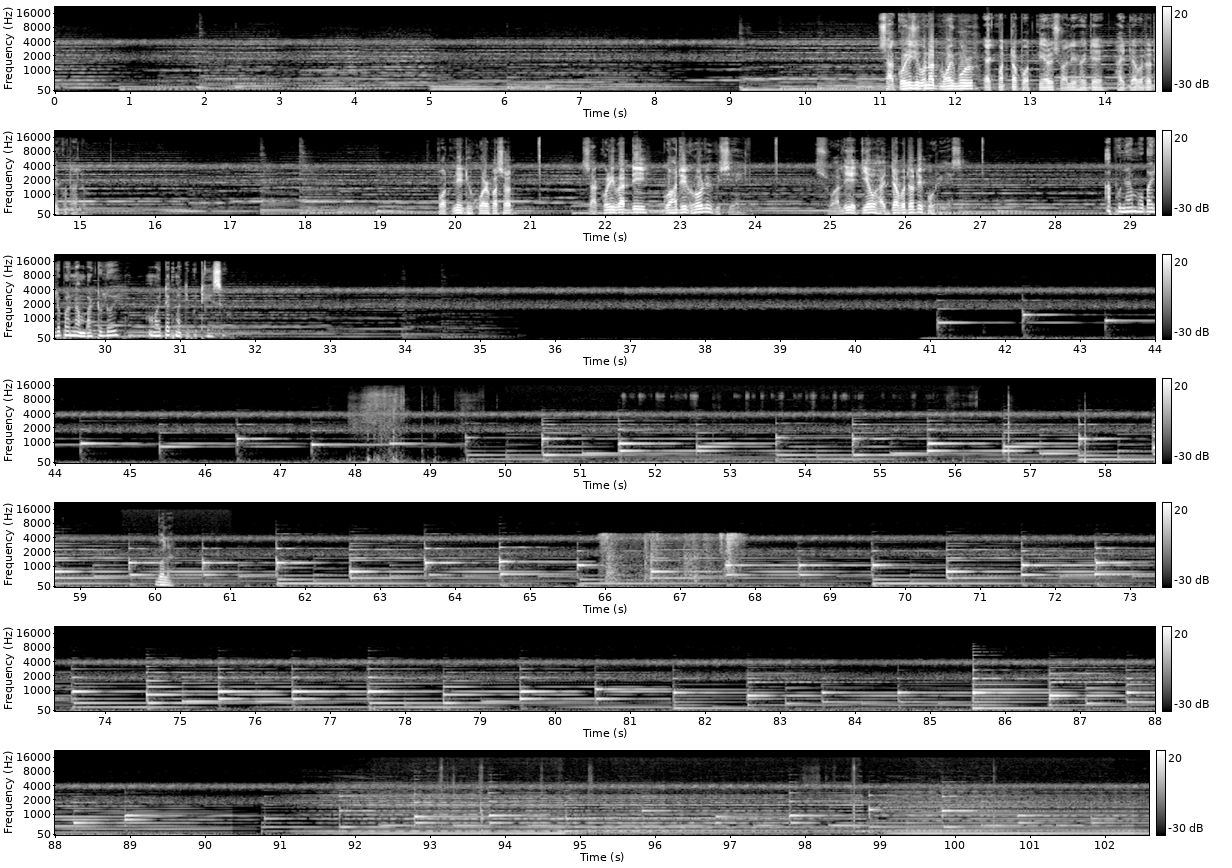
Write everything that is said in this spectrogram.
চাকৰি জীৱনত মই মোৰ একমাত্ৰ পত্নী আৰু ছোৱালীৰ সৈতে হায়দৰাবাদতে কটালোঁ। পত্নী ঢুকোৱাৰ পাছত চাকৰি বাদ দি গুৱাহাটীৰ ঘৰলৈ গুচি আহিলোঁ। ছোৱালী এতিয়াও হায়দৰাবাদতে পঢ়ি আছে। আপোনাৰ মোবাইলৰ পৰা নাম্বাৰটো লৈ মই তাক মাতি পঠিয়াইছোঁ।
